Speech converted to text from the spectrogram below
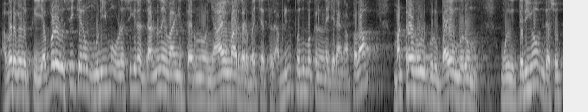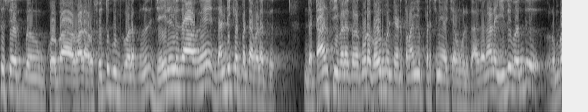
அவர்களுக்கு எவ்வளவு சீக்கிரம் முடியுமோ அவ்வளோ சீக்கிரம் தண்டனை வாங்கி தரணும் நியாயமாக இருக்கிற பட்சத்தில் அப்படின்னு பொதுமக்கள் நினைக்கிறாங்க. அப்போ தான் மற்றவர்களுக்கு ஒரு பயம் வரும். உங்களுக்கு தெரியும் இந்த சொத்து சேர்ப்பு வ- சொத்து குவிப்பு வழக்கு ஜெயலலிதாவே தண்டிக்கப்பட்ட வழக்கு. இந்த டான்சி வழக்கில் கூட கவர்மெண்ட் இடத்த வாங்கி பிரச்சனையாச்சு அவங்களுக்கு. அதனால் இது வந்து ரொம்ப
